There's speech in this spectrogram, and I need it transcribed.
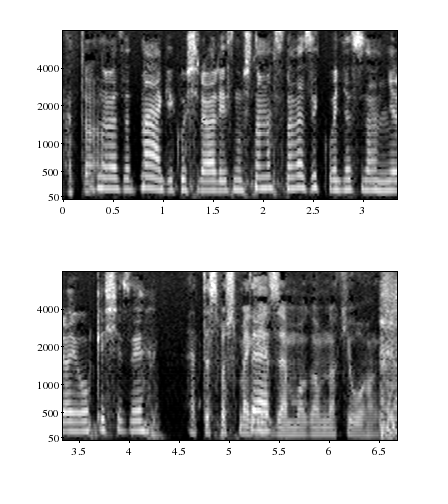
Hát a... Nevezett mágikus realizmus, nem ezt nevezik, hogy ez annyira jó kis izé? Hát ezt most megérzem Te... magamnak, jó hangzik.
